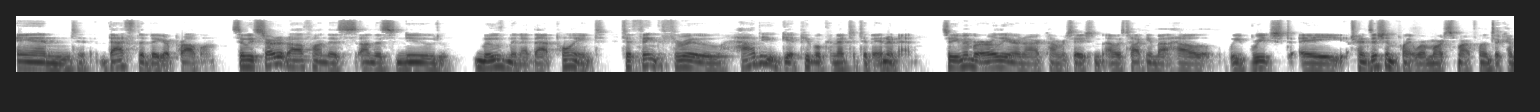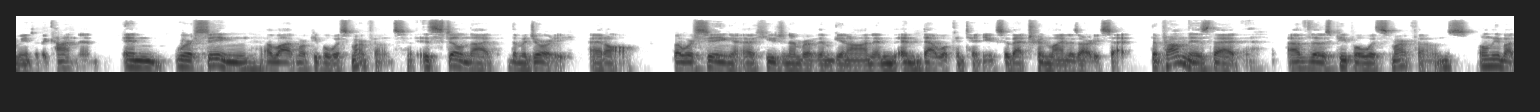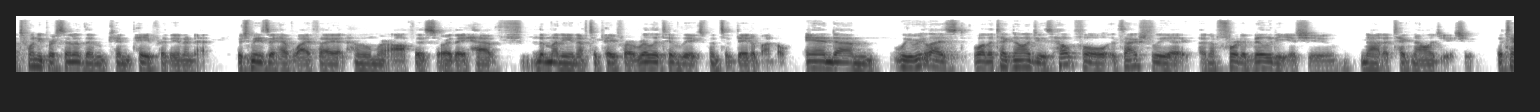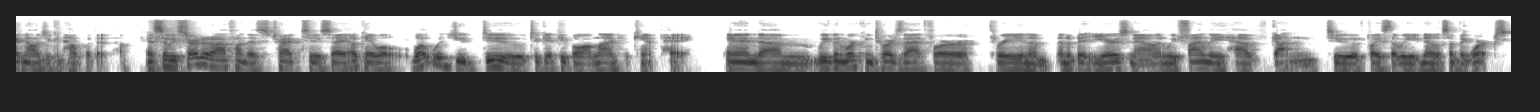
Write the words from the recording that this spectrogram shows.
And that's the bigger problem. So we started off on this, on this new movement at that point to think through how do you get people connected to the internet? So you remember earlier in our conversation, I was talking about how we've reached a transition point where more smartphones are coming into the continent. And we're seeing a lot more people with smartphones. It's still not the majority at all, but we're seeing a huge number of them get on and, and that will continue. So that trend line is already set. The problem is that of those people with smartphones, only about 20% of them can pay for the internet, which means they have Wi Fi at home or office, or they have the money enough to pay for a relatively expensive data bundle. And um, we realized while the technology is helpful, it's actually a, an affordability issue, not a technology issue. The technology can help with it though. And so we started off on this track to say, okay, well, what would you do to get people online who can't pay? And um, we've been working towards that for three and a, and a bit years now. And we finally have gotten to a place that we know something works.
